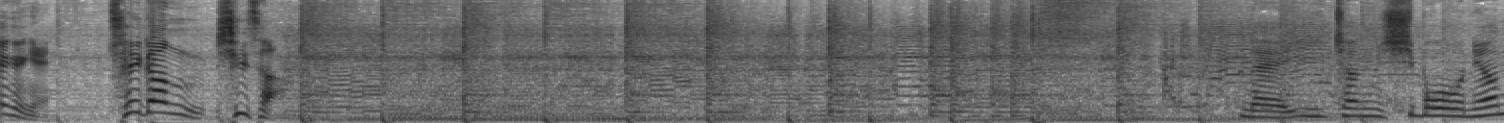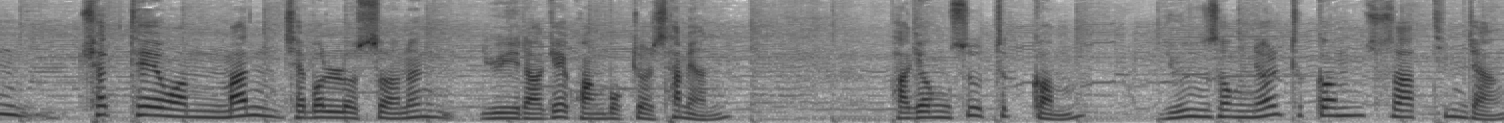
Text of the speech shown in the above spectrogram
최경영의 최강 시사. 네, 2015년 최태원만 재벌로서는 유일하게 광복절 사면 박영수 특검, 윤석열 특검 수사팀장,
